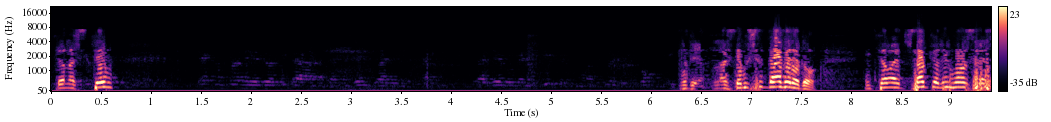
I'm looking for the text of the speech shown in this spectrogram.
Então nós temos, Nós temos que estudar, vereador. Então, é só que eu digo para vocês,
